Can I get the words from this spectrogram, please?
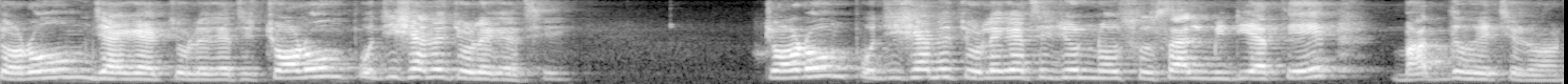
চরম জায়গায় চলে গেছে, চরম পজিশানে চলে গেছে। চরম পজিশানে চলে গেছে জন্য সোশ্যাল মিডিয়াতে বাধ্য হয়েছে রন।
